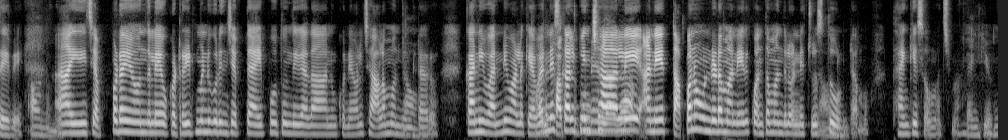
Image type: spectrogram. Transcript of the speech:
సేవే. ఇది చెప్పడం ఏముందిలే ఒక ట్రీట్మెంట్ గురించి చెప్తే అయిపోతుంది కదా అనుకునే వాళ్ళు చాలా మంది. ఉంటారు. కానీ ఇవన్నీ వాళ్ళకి అవేర్నెస్ కల్పించాలి అనే తపన ఉండడం అనేది కొంతమందిలోనే చూస్తూ. ఉంటాము. Thank you so much ma'am thank you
